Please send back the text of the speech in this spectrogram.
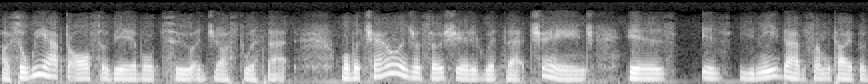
Uh, so we have to also be able to adjust with that. Well, the challenge associated with that change is is you need to have some type of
